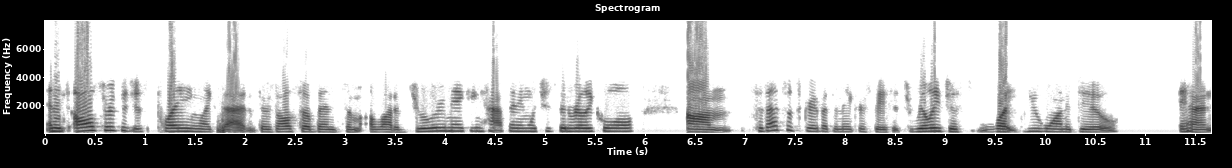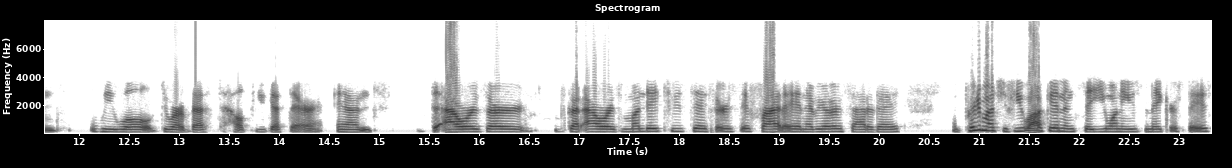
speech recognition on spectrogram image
And it's all sorts of just playing like that. There's also been some a lot of jewelry making happening, which has been really cool. Um, so that's what's great about the makerspace. It's really just what you want to do, and we will do our best to help you get there. And the hours are we've got hours Monday, Tuesday, Thursday, Friday, and every other Saturday. And pretty much, if you walk in and say you want to use the makerspace,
